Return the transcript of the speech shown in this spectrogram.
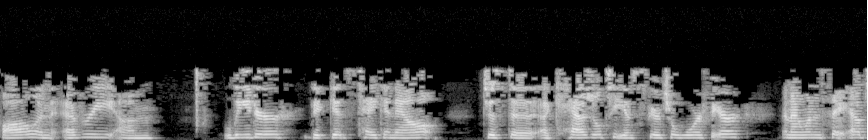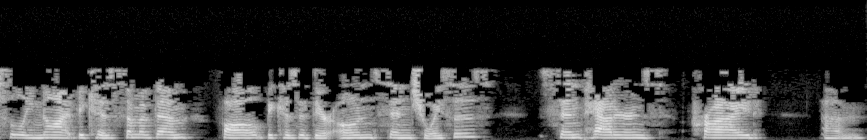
fall and every um, leader that gets taken out just a, a casualty of spiritual warfare? And I want to say absolutely not because some of them fall because of their own sin choices, sin patterns, pride. Um,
